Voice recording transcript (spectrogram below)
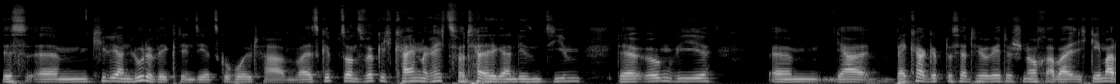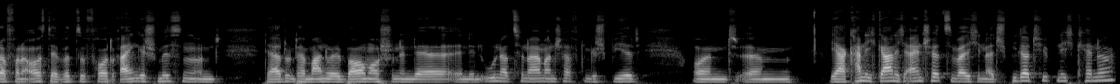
ist ähm, Kilian Ludewig, den sie jetzt geholt haben. Weil es gibt sonst wirklich keinen Rechtsverteidiger in diesem Team, der irgendwie ähm, ja, Becker gibt es ja theoretisch noch, aber ich gehe mal davon aus, der wird sofort reingeschmissen und der hat unter Manuel Baum auch schon in der in den U-Nationalmannschaften gespielt und ähm, ja, kann ich gar nicht einschätzen, weil ich ihn als Spielertyp nicht kenne,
